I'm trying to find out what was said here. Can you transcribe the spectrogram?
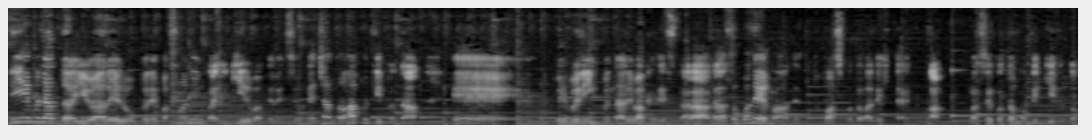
DM だったら URL を送れば、そのリンクは生きるわけですよね。ちゃんとアクティブな、えー、ウェブリンクになるわけですから、だからそこで、まあ、ネット飛ばすことができたりとか、まあ、そういうこともできると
